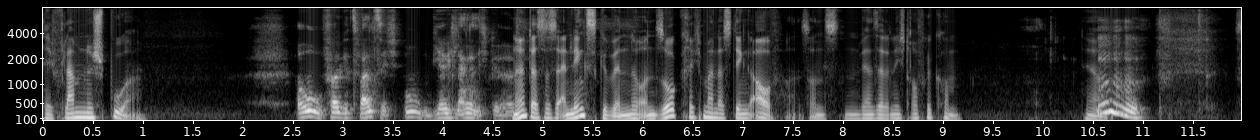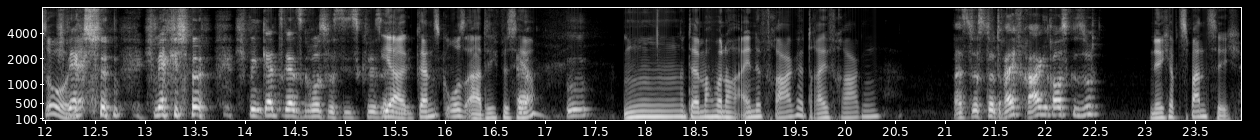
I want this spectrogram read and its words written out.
Die flammende Spur. Oh, Folge 20. Oh, die habe ich lange nicht gehört. Ne? Das ist ein Linksgewinde und so kriegt man das Ding auf. Ansonsten wären sie da nicht drauf gekommen. Ja. So, Ich merke schon, ich merke schon, ich bin ganz, ganz groß, was dieses Quiz ja, angeht. ganz großartig bisher. Hm. Mm, Dann machen wir noch eine Frage, drei Fragen. Was, du hast nur drei Fragen rausgesucht? Ne, ich habe 20.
